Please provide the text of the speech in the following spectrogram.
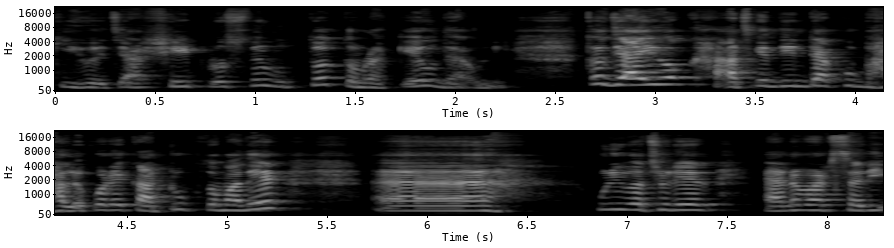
কি হয়েছে? আর সেই প্রশ্নের উত্তর তোমরা কেউ দাওনি। তো যাই হোক, আজকের দিনটা খুব ভালো করে কাটুক তোমাদের। কুড়ি বছরের অ্যানিভার্সারি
